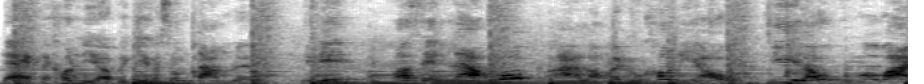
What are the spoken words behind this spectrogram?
แดกแต่ข้าวเหนียวไปกินกับส้มตำเลย ทีนี้พอเสร็จแล้วปุ๊บอะเรามาดูข้าวเหนียวที่เราหุงเอาไว้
